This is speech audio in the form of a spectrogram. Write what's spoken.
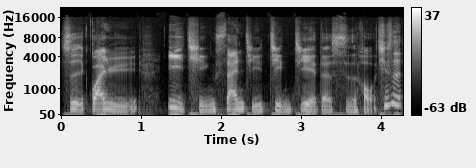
是关于疫情三级警戒的时候，其实。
